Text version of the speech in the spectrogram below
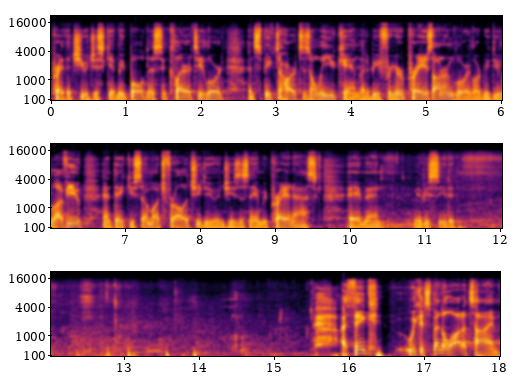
Pray that you would just give me boldness and clarity, Lord, and speak to hearts as only you can. Let it be for your praise, honor, and glory, Lord. We do love you, and thank you so much for all that you do. In Jesus' name we pray and ask. Amen. You may be seated. I think we could spend a lot of time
